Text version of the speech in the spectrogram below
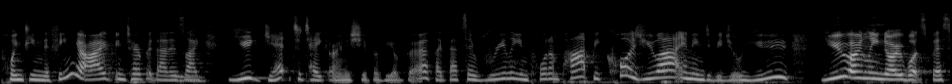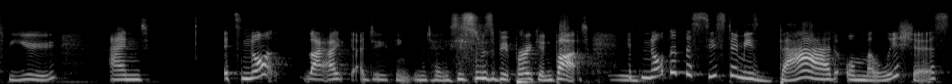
pointing the finger. I interpret that as like you get to take ownership of your birth. Like that's a really important part because you are an individual. You you only know what's best for you. And it's not like I, I do think the maternity system is a bit broken, but Mm. it's not that the system is bad or malicious.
